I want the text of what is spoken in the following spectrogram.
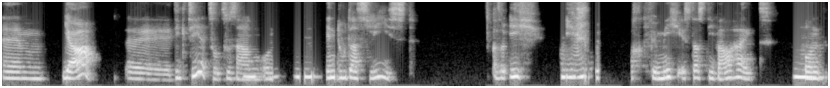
ähm, ja, äh, diktiert sozusagen. Mhm. Und wenn du das liest, also ich, mhm. ich spüre für mich ist das die Wahrheit. Mhm. Und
